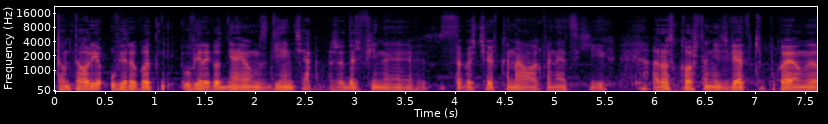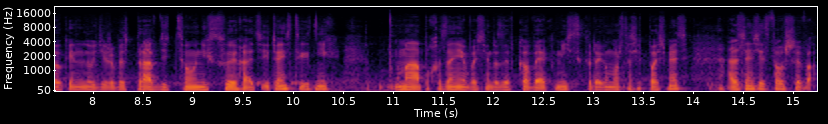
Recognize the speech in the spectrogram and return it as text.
tą teorię uwiarygodni uwiarygodniają zdjęcia, że delfiny zagościły w kanałach weneckich, a rozkoszne niedźwiadki pukają do okien ludzi, żeby sprawdzić, co u nich słychać. I część z tych nich ma pochodzenie właśnie rozrywkowe, jak miś, z którego można się pośmiać, ale część jest fałszywa.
